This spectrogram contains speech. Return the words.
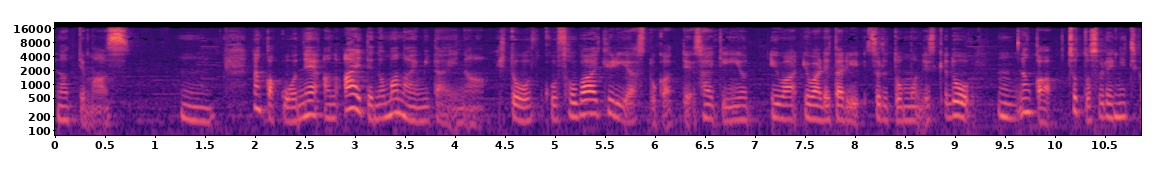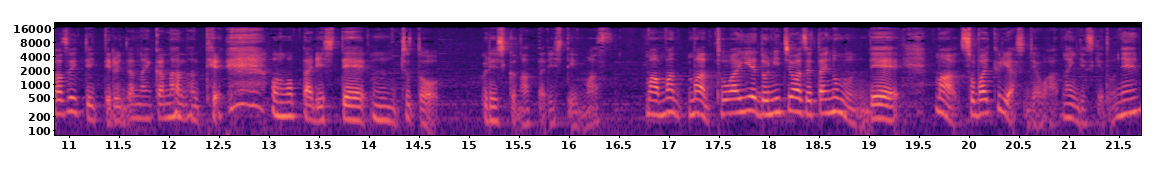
なってます。うん、なんかこうねあのあえて飲まないみたいな人をこうソバーキュリアスとかって最近言われたりすると思うんですけど、うん、なんかちょっとそれに近づいていってるんじゃないかななんて思ったりして、うん、ちょっと嬉しくなったりしています。まあまあまあとはいえ土日は絶対飲むんでまあソバーキュリアスではないんですけどね。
